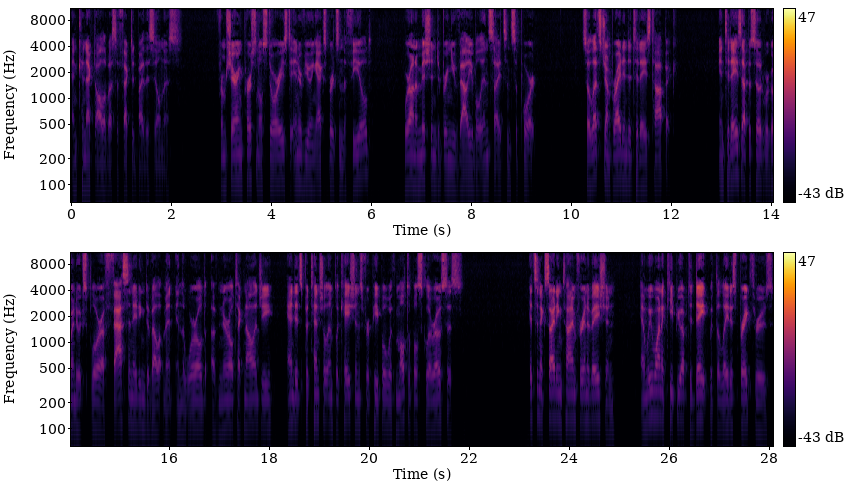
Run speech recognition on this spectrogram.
and connect all of us affected by this illness. From sharing personal stories to interviewing experts in the field, we're on a mission to bring you valuable insights and support. So let's jump right into today's topic. In today's episode, we're going to explore a fascinating development in the world of neural technology and its potential implications for people with multiple sclerosis. It's an exciting time for innovation, and we want to keep you up to date with the latest breakthroughs.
